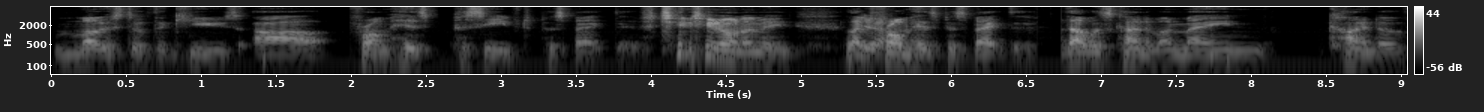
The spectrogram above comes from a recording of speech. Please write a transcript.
most of the cues are from his perceived perspective. Do you know what I mean? Like yeah. from his perspective. That was kind of my main kind of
